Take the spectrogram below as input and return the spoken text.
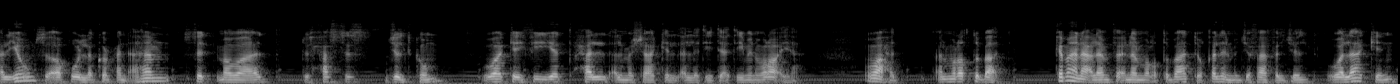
اليوم سأقول لكم عن أهم ست مواد تحسس جلدكم وكيفية حل المشاكل التي تأتي من ورائها. واحد المرطبات. كما نعلم فإن المرطبات تقلل من جفاف الجلد ولكن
